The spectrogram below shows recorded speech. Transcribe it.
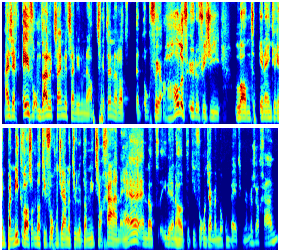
Hij zegt even om duidelijk te zijn, dit zei hij daarna op Twitter, nadat het ongeveer half Eurovisie-land in één keer in paniek was, omdat hij volgend jaar natuurlijk dan niet zou gaan. Hè? En dat iedereen hoopt dat hij volgend jaar met nog een beter nummer zou gaan.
